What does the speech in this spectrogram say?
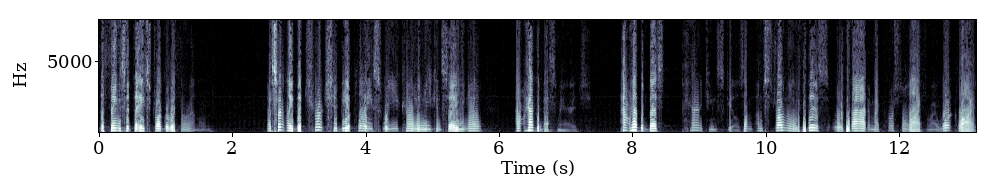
the things that they struggle with their own. Now, certainly the church should be a place where you come and you can say, you know, I don't have the best marriage. I don't have the best parenting skills. I'm, I'm struggling with this or that in my personal life, or my work life,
